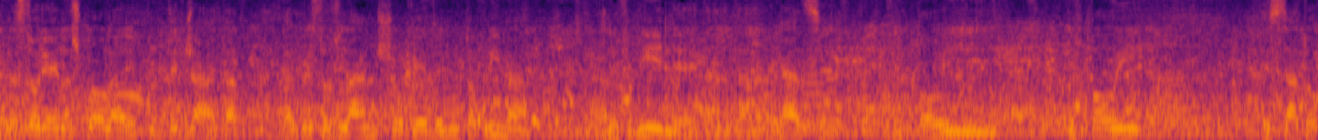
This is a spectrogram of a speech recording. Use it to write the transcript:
E la storia della scuola è punteggiata da questo slancio che è venuto prima dalle famiglie, da, da ragazze e poi, e poi è stato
